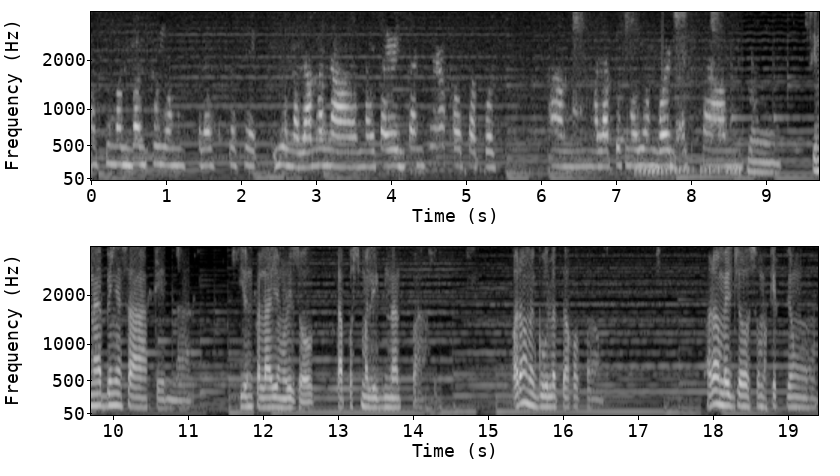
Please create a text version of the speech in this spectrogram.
mas tumagdag po yung stress kasi yun, nalaman na may thyroid cancer ako tapos um, malapit na yung board exam. Nung sinabi niya sa akin na yun pala yung result, tapos malignant pa. Parang nagulat ako parang parang medyo sumakit yung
